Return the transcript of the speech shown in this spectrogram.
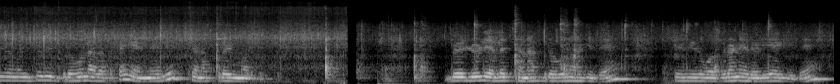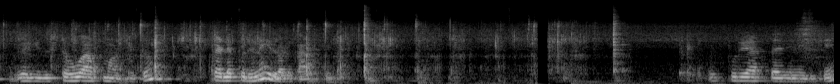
ಈಗ ಒಂಚೂರು ಬ್ರೌನ್ ಆಗತ್ತೆ ಎಣ್ಣೆಯಲ್ಲಿ ಚೆನ್ನಾಗಿ ಫ್ರೈ ಮಾಡಬೇಕು. ಬೆಳ್ಳುಳ್ಳಿ ಎಲ್ಲ ಚೆನ್ನಾಗಿ ಬ್ರೌನ್ ಆಗಿದೆ. ಈಗ ಇದು ಒಗ್ಗರಣೆ ರೆಡಿಯಾಗಿದೆ ಇವಾಗ ಇದು ಸ್ಟವ್ ಆಫ್ ಮಾಡಿಬಿಟ್ಟು ಕಡಲೆಪುರಿನ ಇದರೊಳಗೆ ಹಾಕ್ತೀನಿ. ಪುರಿ ಹಾಕ್ತಾ ಇದ್ದೀನಿ ಇದಕ್ಕೆ.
